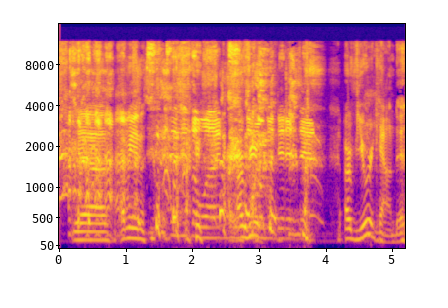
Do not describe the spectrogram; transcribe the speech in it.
yeah, I mean, This is the one. Are the we- one did it. Did. our viewer count did.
